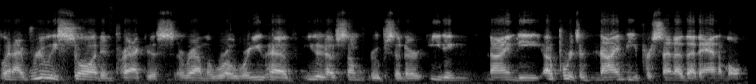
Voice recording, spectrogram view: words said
when I really saw it in practice around the world, where you have you have some groups that are eating ninety upwards of ninety percent of that animal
